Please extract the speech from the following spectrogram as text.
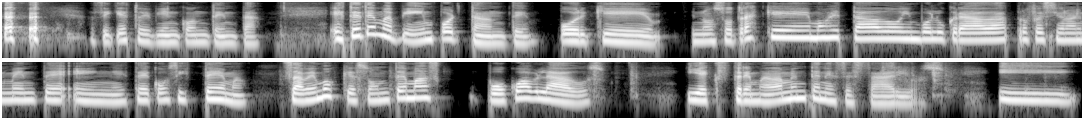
Así que estoy bien contenta. Este tema es bien importante porque nosotras que hemos estado involucradas profesionalmente en este ecosistema, sabemos que son temas poco hablados y extremadamente necesarios. Y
